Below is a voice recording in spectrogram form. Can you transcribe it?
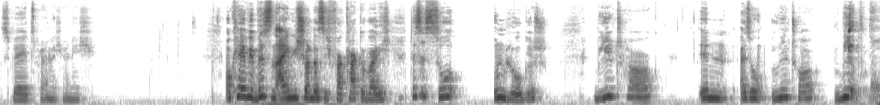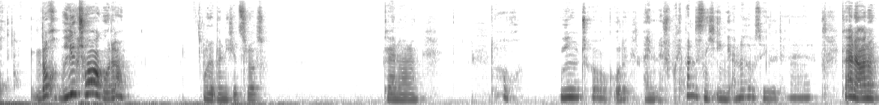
Es wäre jetzt peinlich, wenn ich. Okay, wir wissen eigentlich schon, dass ich verkacke, weil ich. Das ist so unlogisch. Real Talk in. Also, Real Talk. Real, doch, Real Talk, oder? Oder bin ich jetzt los? Keine Ahnung. Doch. Real Talk. Oder. Nein, spricht man das nicht irgendwie anders aus? Keine Ahnung.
